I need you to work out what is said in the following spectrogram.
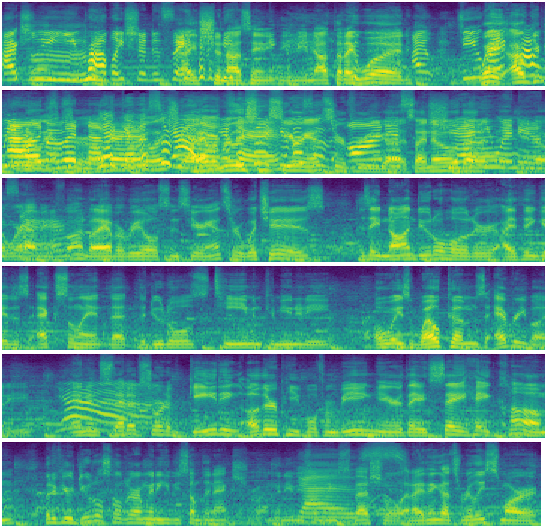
Actually, you Mm. probably shouldn't say. I should not say anything mean. Not that I would. I, do you Wait, like I'll give you we a real Alex answer. would I'll never. give you a Yeah, real give us answer. a I have a real really answer. sincere Give answer for you guys. I know that you know we're having fun, but I have a real sincere answer, which is as a non-doodle holder, I think it is excellent that the Doodles team and community always welcomes everybody. And instead of sort of gating other people from being here, they say, "Hey, come." But if you're a Doodles holder, I'm going to give you something extra. I'm going to give you something special, and I think that's really smart.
